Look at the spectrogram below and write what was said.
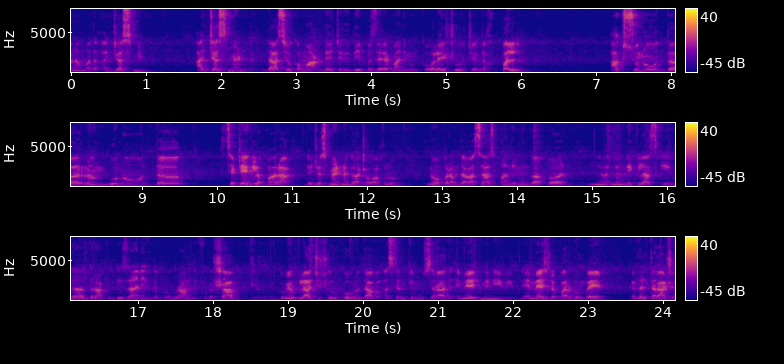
په نامه د اډجستمنت اډجستمنت دا یو کمانډ دی چې د دې په ذریعہ باندې موږ کولای شو چې د خپل عکسونو د رنګونو د سیټینګ لپاره د اډجسټمنټ نه ګاټه واخلو نو پر همدغه اساس باندې مونږه په نننی کلاس کې د ګرافیک ډیزاینینګ د پروګرام د فوټوشاپ کوم یو کلاس چې شروع کوو نو دا به اصلا کې مونږ سره د امیج منی وي د امیج لپاره ډومبه کدل تراشو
